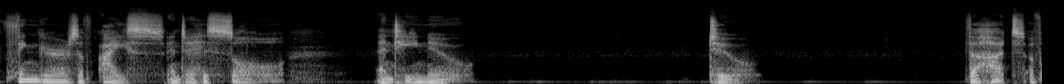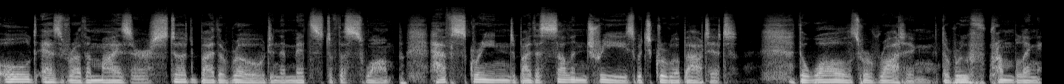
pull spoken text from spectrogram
fingers of ice into his soul, and he knew. 2. The hut of old Ezra the miser stood by the road in the midst of the swamp, half screened by the sullen trees which grew about it. The walls were rotting, the roof crumbling,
